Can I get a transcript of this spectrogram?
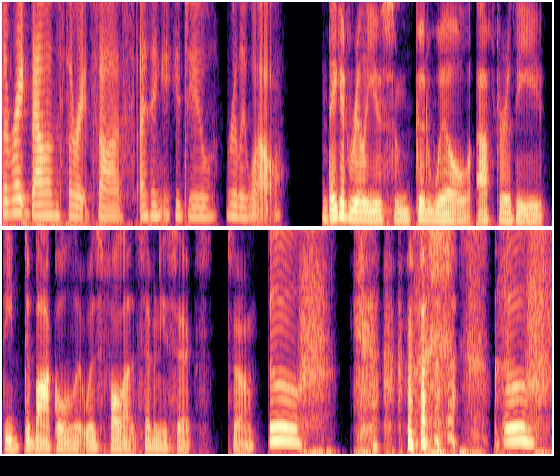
the right balance, the right sauce, I think it could do really well. They could really use some goodwill after the the debacle that was Fallout 76. So Oof. Oof.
